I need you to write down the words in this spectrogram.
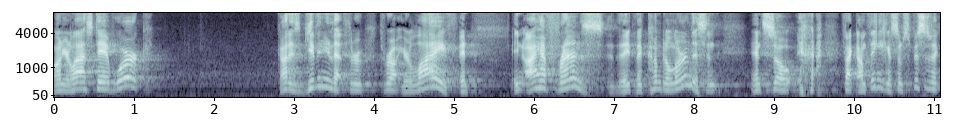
on your last day of work. God has given you that through, throughout your life. And, and I have friends, they, they've come to learn this. And, and so, in fact, I'm thinking of some specific,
